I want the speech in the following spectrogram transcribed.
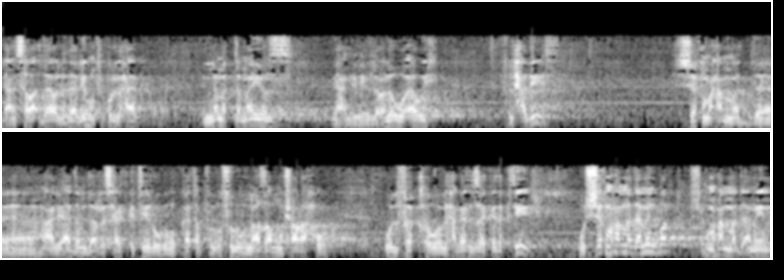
يعني سواء ده ولا ده ليهم في كل حاجة. إنما التميز يعني العلو قوي في الحديث. الشيخ محمد آه، علي آدم درس حاجات كتير وكتب في الأصول ونظم وشرح والفقه والحاجات زي كده كتير. والشيخ محمد أمين برضه. الشيخ محمد أمين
